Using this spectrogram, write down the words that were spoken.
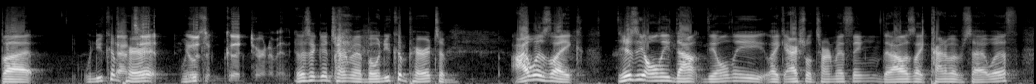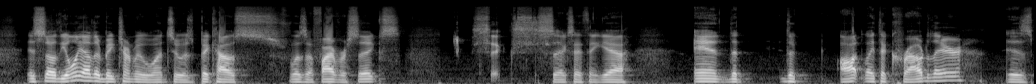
but when you That's compare it. It when you was a good tournament. It was a good tournament, but when you compare it to, I was like, here's the only down, the only like actual tournament thing that I was like kind of upset with, is so the only other big tournament we went to was Big House. Was it five or six? Six. Six, I think. Yeah, and the the odd like the crowd there is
